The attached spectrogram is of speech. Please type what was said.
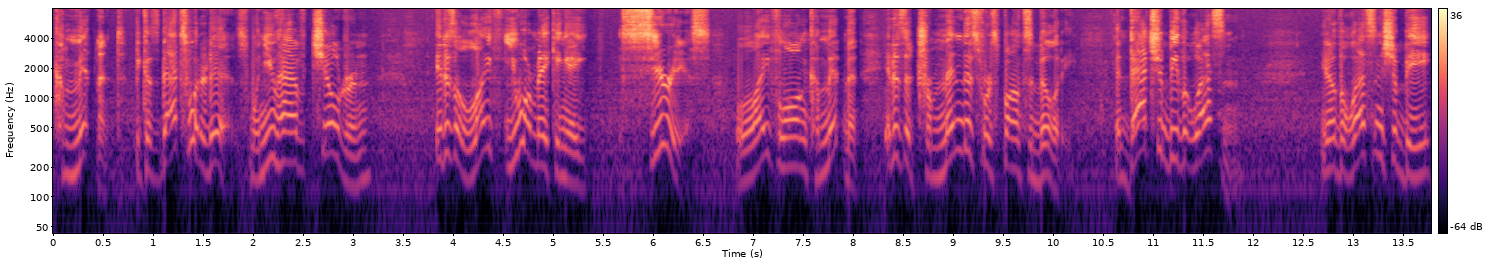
commitment because that's what it is. When you have children, it is a life, you are making a serious, lifelong commitment. It is a tremendous responsibility. And that should be the lesson. You know, the lesson should be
